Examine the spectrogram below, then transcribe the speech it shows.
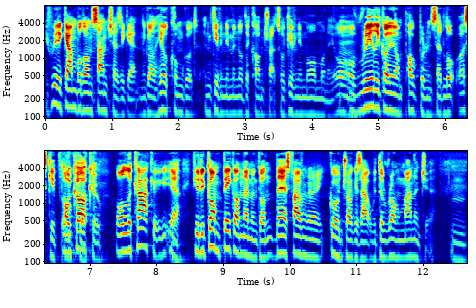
if we'd have gambled on Sanchez again and gone, he'll come good, and given him another contract or giving him more money, or, or really gone in on Pogba and said, look, let's give Or Pogba Lukaku. or Lukaku. Yeah. Yeah. if you'd have gone big on them and gone, there's five hundred, go and drag us out with the wrong manager. Mm.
